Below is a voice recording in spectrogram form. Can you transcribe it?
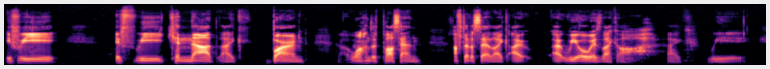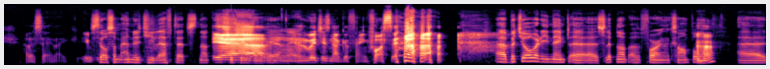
if we if we cannot like burn 100% after the set like i, I we always like oh like we how to say like it, Still some energy left that's not. should be yeah, there, yeah. and which is not a good thing for us Uh, but you already named uh, uh, Slipknot uh, for an example. Uh-huh. Uh,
